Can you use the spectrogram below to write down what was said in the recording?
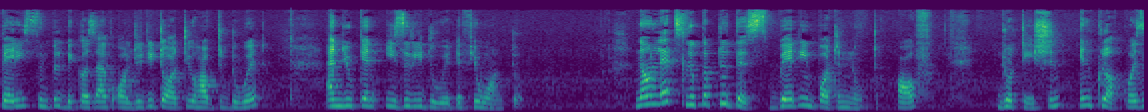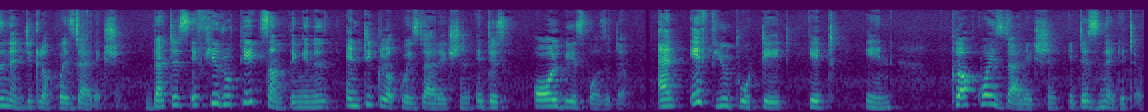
very simple because I've already taught you how to do it and you can easily do it if you want to. Now let's look up to this very important note of rotation in clockwise and anti-clockwise direction. That is, if you rotate something in an anti-clockwise direction, it is always positive. And if you rotate it in clockwise direction, it is negative.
